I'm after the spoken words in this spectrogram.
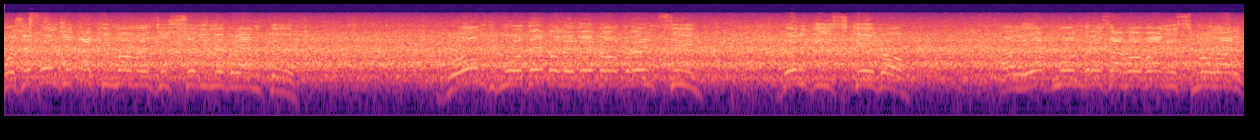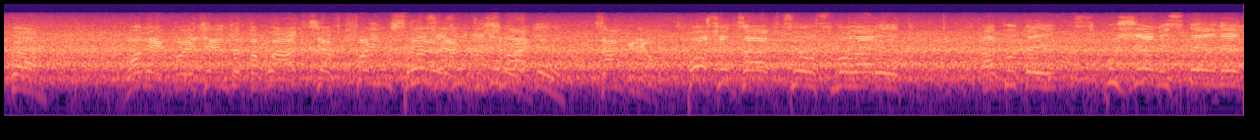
Może będzie taki moment, że strzelimy bramkę. Błąd młodego lewego obrońcy belgijskiego. Ale jak mądre zachowanie Smolarka. Wodek, powiedziałem, że to była akcja w twoim stylu, jak uwagę. Z Anglią. Poszedł za akcją Smolarek, tutaj spóźniony Steinen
